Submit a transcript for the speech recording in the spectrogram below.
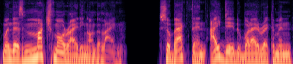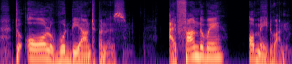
when there's much more riding on the line. So back then, I did what I recommend to all would be entrepreneurs I found a way or made one.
